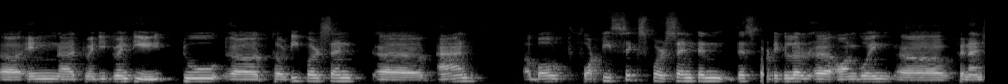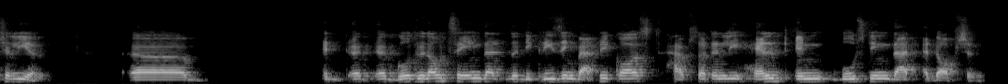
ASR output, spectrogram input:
Uh, in uh, 2020 to uh, 30% and about 46% in this particular ongoing financial year. It goes without saying that the decreasing battery costs have certainly helped in boosting that adoption.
